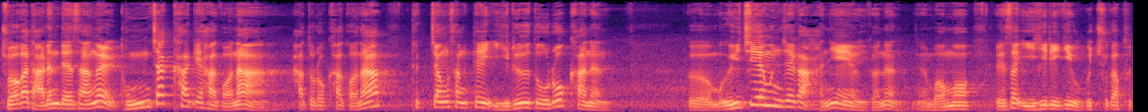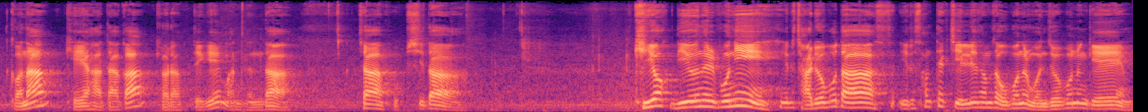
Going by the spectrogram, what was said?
주어가 다른 대상을 동작하게 하거나 하도록 하거나 특정 상태에 이르도록 하는 그뭐 의지의 문제가 아니에요. 이거는 뭐뭐 그래서 이히리기 우구추가 붙거나 개하다가 결합되게 만든다. 자 봅시다. 기억 니은을 보니 이 자료보다 이 선택지 1, 2, 3, 4, 5번을 먼저 보는 게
